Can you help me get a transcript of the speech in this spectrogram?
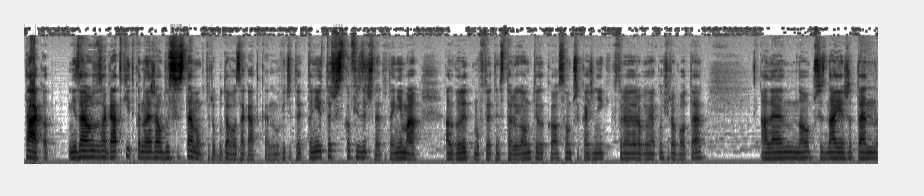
Tak, nie należało do zagadki, tylko należało do systemu, który budował zagadkę. No bo wiecie, to, to nie jest też wszystko fizyczne. Tutaj nie ma algorytmów, które tym sterują, tylko są przekaźniki, które robią jakąś robotę. Ale no, przyznaję, że ten y,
